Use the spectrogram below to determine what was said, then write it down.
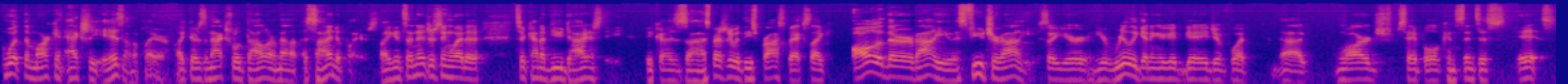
what the market actually is on a player. Like there's an actual dollar amount assigned to players. Like it's an interesting way to to kind of view dynasty because uh, especially with these prospects, like all of their value is future value. So you're you're really getting a good gauge of what uh, large sample consensus is.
